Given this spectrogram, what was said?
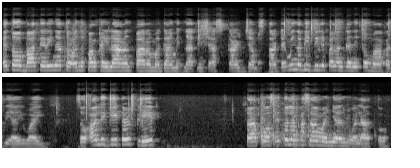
ito, battery na to, ano pang kailangan para magamit natin siya as car jump starter? May nabibili pa lang ganito mga ka-DIY. So, alligator clip. Tapos, ito lang kasama niyan. Wala to.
